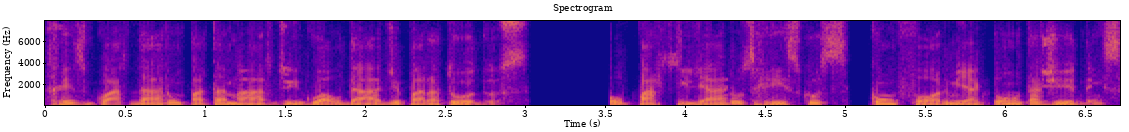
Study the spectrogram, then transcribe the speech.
resguardar um patamar de igualdade para todos, ou partilhar os riscos, conforme aponta Giddens,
